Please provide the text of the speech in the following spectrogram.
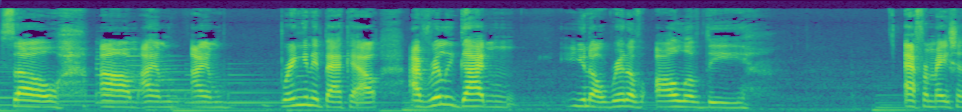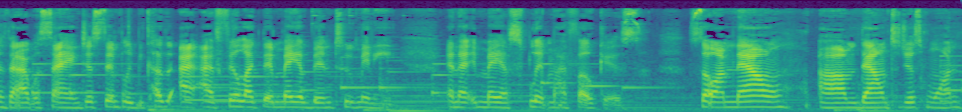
So um, I am I am bringing it back out. I've really gotten you know rid of all of the affirmations that I was saying just simply because I, I feel like there may have been too many and that it may have split my focus. So I'm now um, down to just one,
